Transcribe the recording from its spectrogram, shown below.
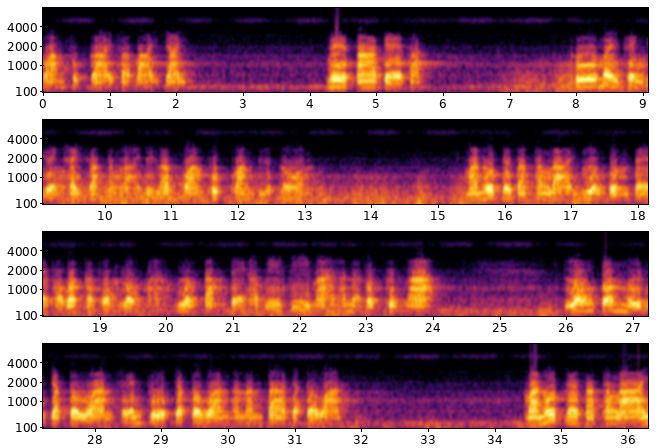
ความสุขกายสบายใจ เมตตาแก่สัตว์คือไม่เพ่งแรงให้สัตว์ทั้งหลายได้รับความทุกข์ความเดือดร้อน มนุษย์และสัตว์ทั้งหลายเบื้องบนแต่พวักกระพมลงมา เบื้องต่ำแต่อเวจีมหานรกขึ้นมา ลองกลมหมื่นจักรวาล แสนโกรธจักรวาลอนันตาจักรวาล มนุษย์และสัตว์ทั้งหลาย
